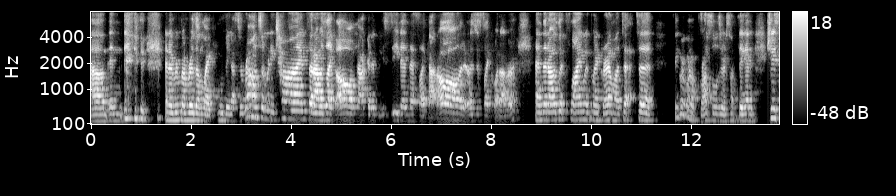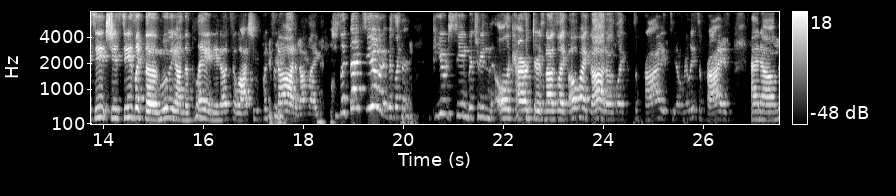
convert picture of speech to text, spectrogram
um, and and I remember them like moving us around so many times that I was like, oh, I'm not gonna be seen in this like at all, and it was just like whatever. And then I was like flying with my grandma to to think we're going to Brussels or something. And she sees she sees like the movie on the plane, you know, to watch. She puts it on, and I'm like, she's like, that's you. And it was like a huge scene between all the characters and I was like oh my god I was like surprised you know really surprised and um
